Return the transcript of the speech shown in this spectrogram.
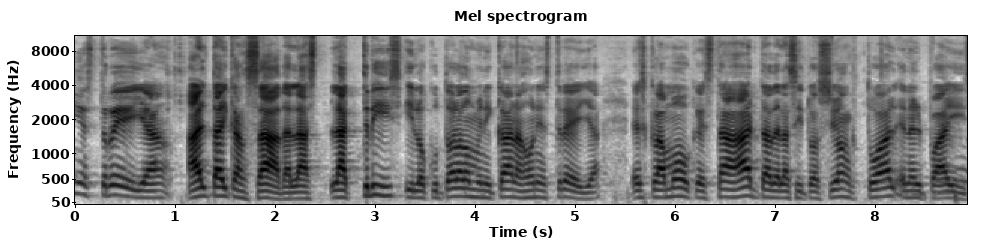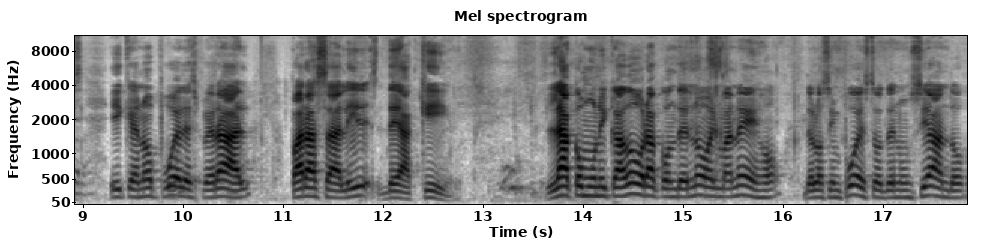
Joni Estrella, alta y cansada, la, la actriz y locutora dominicana Joni Estrella, exclamó que está harta de la situación actual en el país y que no puede esperar para salir de aquí. La comunicadora condenó el manejo de los impuestos denunciando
